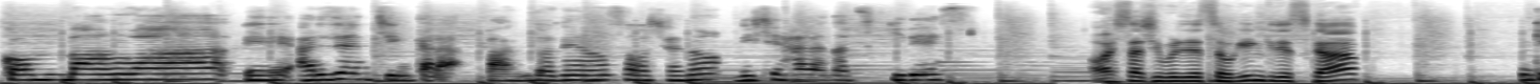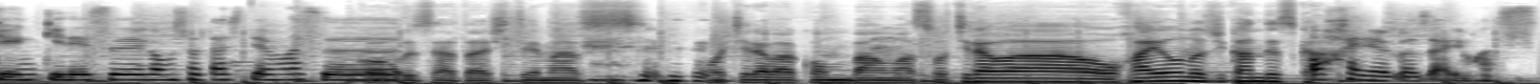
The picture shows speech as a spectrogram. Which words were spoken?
こんばんは、えーアルゼンチンからバンドネオン奏者の西原夏樹です。お久しぶりですお元気ですか？元気です。ご無沙汰してます。ご無沙汰してます。こちらはこんばんは。そちらはおはようの時間ですおか。はようございます。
